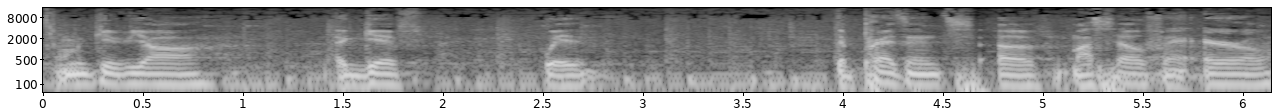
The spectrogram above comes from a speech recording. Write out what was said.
I'm going to give y'all a gift with the presence of myself and Errol.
